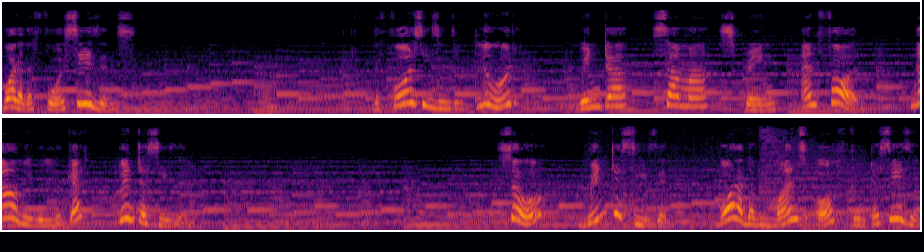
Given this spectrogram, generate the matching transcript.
what are the four seasons. The four seasons include winter, summer, spring and fall. Now we will look at winter season. So, winter season what are the months of winter season?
